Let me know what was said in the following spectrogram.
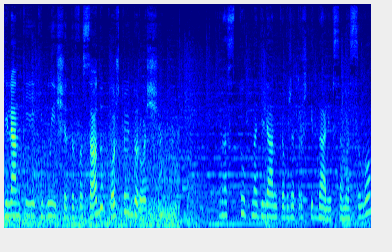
Ділянки, які ближче до фасаду, коштують дорожче. Наступна ділянка вже трошки далі в саме село.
